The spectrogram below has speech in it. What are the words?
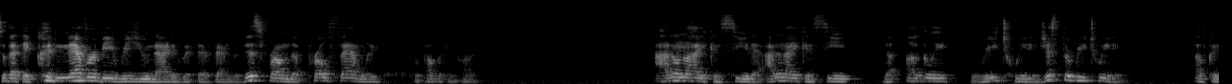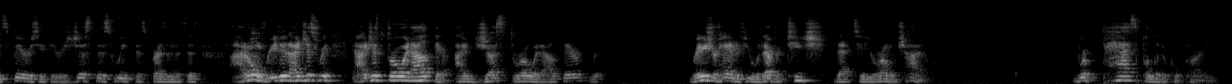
so that they could never be reunited with their family. This from the pro family Republican Party. I don't know how you can see that. I don't know how you can see the ugly retweeting, just the retweeting of conspiracy theories. Just this week, this president says, I don't read it. I just read, I just throw it out there. I just throw it out there. Raise your hand if you would ever teach that to your own child. We're past political party.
